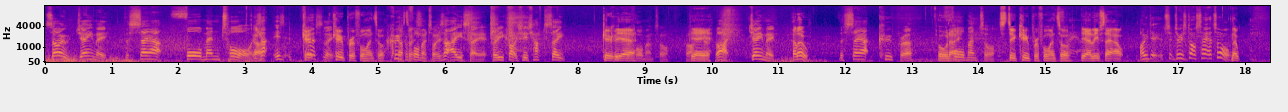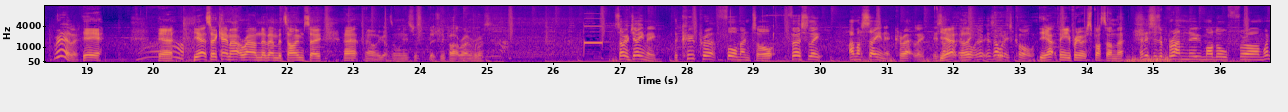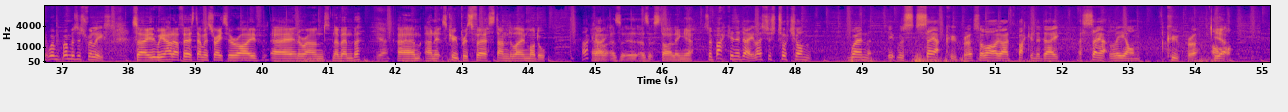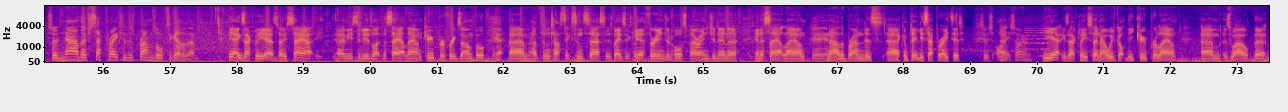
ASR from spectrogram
So, Jamie, the Seat Formentor. Is Oh. that is Co- firstly Cupra Formentor. Cooper That's what it's- Formentor? Is that how you say it? So you can't. You have to say Cooper, Cooper yeah. Formentor. Right, Yeah, okay. yeah. Right, Jamie, Hello. the Seat Cupra Oh no. Formentor. Let's do Cooper Cupra Formentor. Yeah, leave Seat out. Oh, you do, so do it's not Seat at all? Nope. Really? Yeah, yeah. Yeah, yeah. So it came out around November time. So, uh, oh, we got someone who's just literally parked right in front of us. So, Jamie, the Cooper Cupra Formentor. Firstly, am I saying it correctly? Is that, Yeah, what, I is, think- that, is that what it's called? Yeah, I think you're pretty much spot on there. And this is a brand new model from when? When, when was this released? So we had our first demonstrator arrive uh, in around November, Yeah. um, and it's Cupra's first standalone model Okay. uh, as, it- as it's styling. Yeah. So back in the day, let's just touch on when it was Seat Cupra. So I had back in the day a Seat Leon Cupra. R. Yeah. So now they've separated as brands altogether then. Yeah, exactly. Yeah, so Seat um, used to do like the Seat Leon Cupra, for example. Yeah. Um, had fantastic success. It was basically a 300 horsepower engine in a in a Seat Leon. Yeah, yeah. Now the brand is uh, completely separated. So it's on its own. Yeah, exactly. So now we've got the Cupra Leon um, as well. But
